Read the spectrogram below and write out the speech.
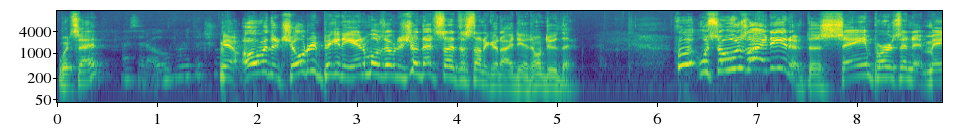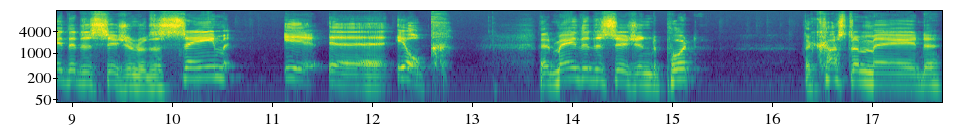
What's that? I said over the children. Yeah, over the children, picking the animals over the children. That's not, that's not a good idea. Don't do that. Who, so whose idea? The same person that made the decision, or the same uh, ilk that made the decision to put the custom-made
